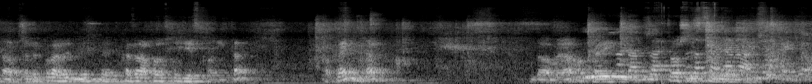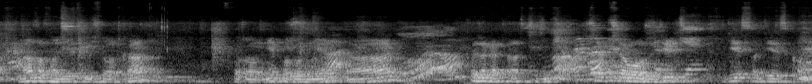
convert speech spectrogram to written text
Dobrze, by poka- pokazała po prostu, gdzie jest konik, tak? Okej, tak? Dobra, okej. No dobrze. Proszę spróbować. No, zasłonię już oczka. Porządnie, porządnie, tak. Kolega teraz chce przełożyć. Gdzie, gdzie, jest, gdzie jest konik?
